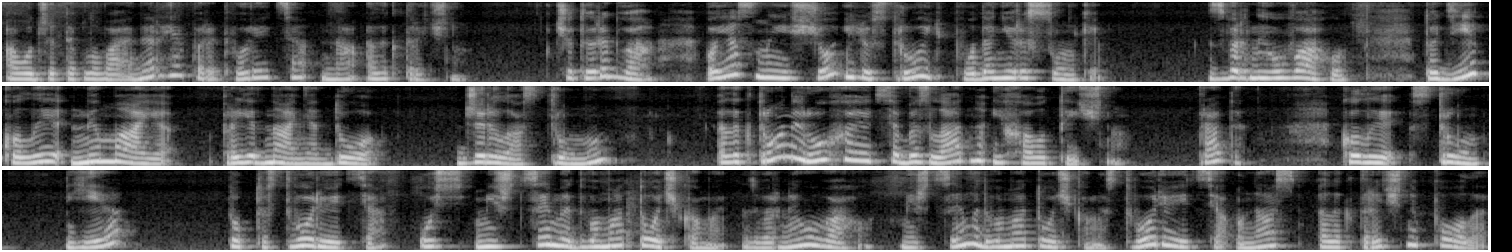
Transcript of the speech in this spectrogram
А отже, теплова енергія перетворюється на електричну. 4.2. Поясни, що ілюструють подані рисунки. Зверни увагу, тоді, коли немає приєднання до джерела струму, електрони рухаються безладно і хаотично. Правда? Коли струм є, тобто створюється ось між цими двома точками, зверни увагу, між цими двома точками створюється у нас електричне поле,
